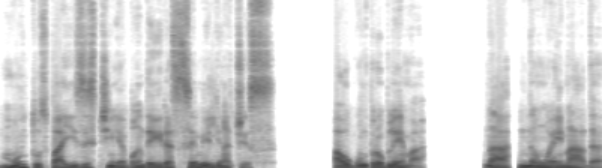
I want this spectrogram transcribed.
muitos países tinham bandeiras semelhantes. Algum problema? Não, não é nada.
